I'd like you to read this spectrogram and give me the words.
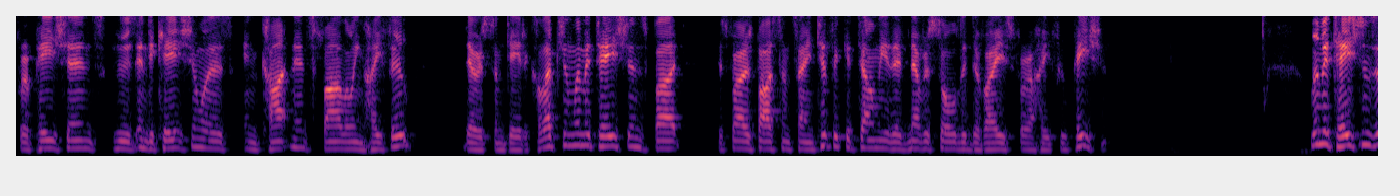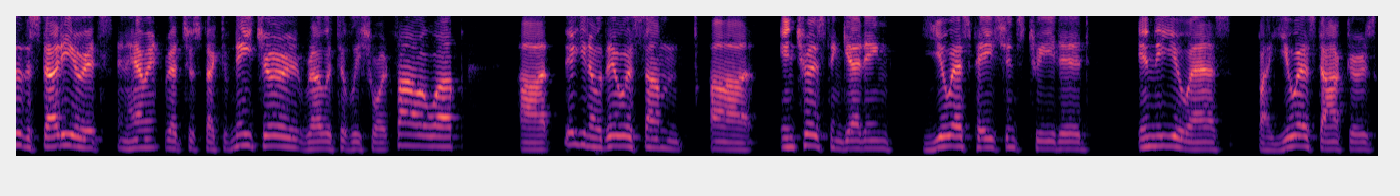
for patients whose indication was incontinence following HIFU. There are some data collection limitations, but as far as Boston Scientific could tell me, they've never sold a device for a HIFU patient. Limitations of the study are its inherent retrospective nature, relatively short follow-up. Uh, you know, there was some uh, interest in getting US patients treated in the US by US doctors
